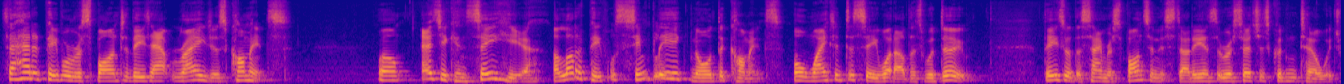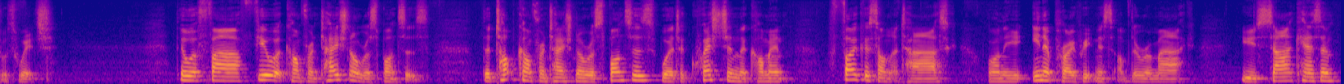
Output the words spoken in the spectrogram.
So how did people respond to these outrageous comments? Well, as you can see here, a lot of people simply ignored the comments or waited to see what others would do. These were the same response in this study as the researchers couldn't tell which was which. There were far fewer confrontational responses. The top confrontational responses were to question the comment, focus on the task or on the inappropriateness of the remark, use sarcasm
